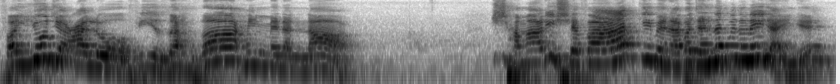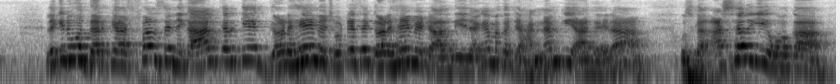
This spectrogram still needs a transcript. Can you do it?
फयुज आलो फ़ी जहजाहिमिनार हमारी शफात की बिना पर जन्नत में तो नहीं जाएँगे। लेकिन वो दर के असफल से निकाल करके गढ़े में, छोटे से गढ़े में डाल दिए जाएँगे, मगर जहन्नम की आ गए ना। उसका असर ये होगा,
